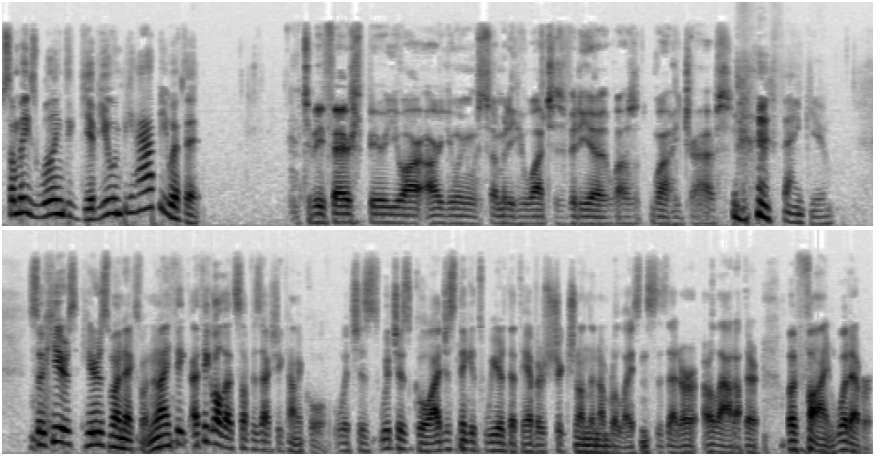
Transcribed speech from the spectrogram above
somebody's willing to give you and be happy with it. To be fair, Spear, you are arguing with somebody who watches video while while he drives. Thank you. So here's here's my next one, and I think I think all that stuff is actually kind of cool, which is which is cool. I just think it's weird that they have a restriction on the number of licenses that are, are allowed out there, but fine, whatever.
